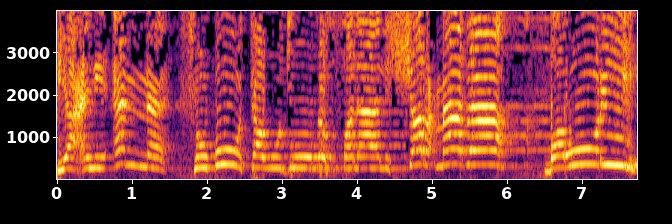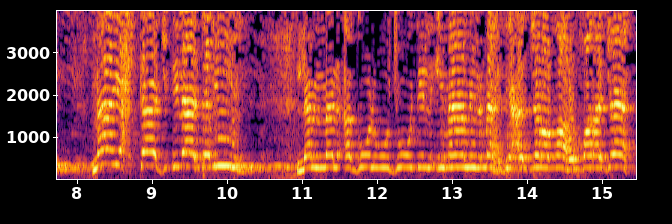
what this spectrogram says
يعني أن ثبوت وجوب الصلاة للشرع ماذا؟ ضروري ما يحتاج إلى دليل. لما أقول وجود الإمام المهدي عجل الله فرجه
